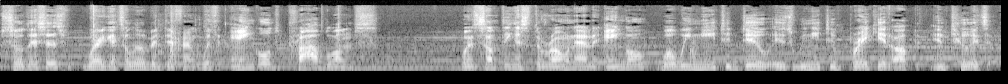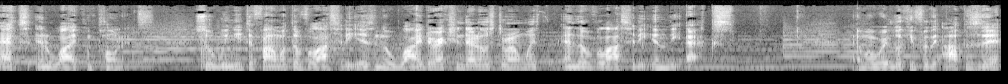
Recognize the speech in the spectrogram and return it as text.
So this is where it gets a little bit different. With angled problems, when something is thrown at an angle, what we need to do is we need to break it up into its x and y components. So we need to find what the velocity is in the y direction that it was thrown with and the velocity in the x. And when we're looking for the opposite,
